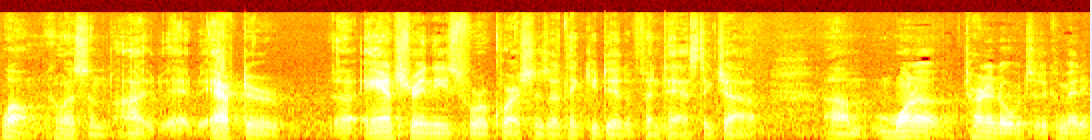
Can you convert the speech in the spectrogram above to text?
Well, listen, I, after uh, answering these four questions, I think you did a fantastic job. Um, Want to turn it over to the committee?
